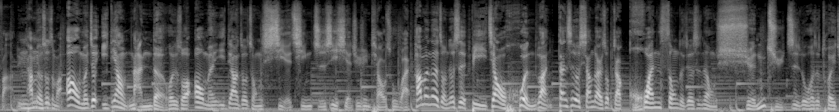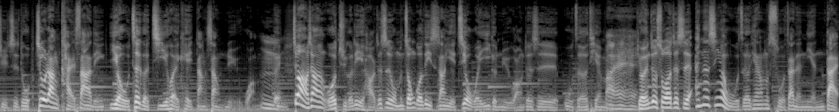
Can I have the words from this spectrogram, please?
法律，他没有说什么哦，我们就一定要男的，或者说哦，我们一定要就从血亲直系血亲去挑出来。他们那种就是比较混乱，但是又相对来说比较宽松的，就是那种选举制度或是推举制度，就让凯撒琳有这个机会可以当上女王。嗯，对，就好像我举个例哈，就是我们中国历史上也只有唯一一个女王，就是武则天嘛。有人就说，就是哎，那是因为武则天他们。所在的年代，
